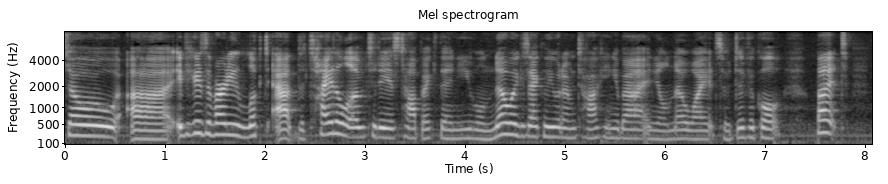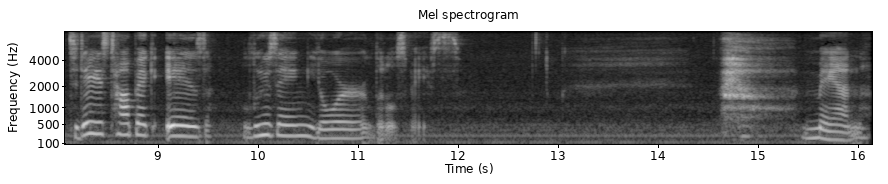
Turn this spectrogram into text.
So, uh, if you guys have already looked at the title of today's topic, then you will know exactly what I'm talking about and you'll know why it's so difficult. But today's topic is losing your little space. Man,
